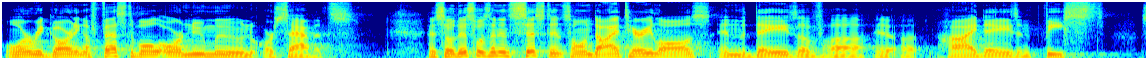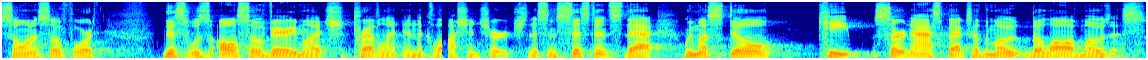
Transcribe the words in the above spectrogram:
or regarding a festival or new moon or Sabbaths." And so this was an insistence on dietary laws in the days of uh, uh, high days and feasts, so on and so forth. This was also very much prevalent in the Colossian church. This insistence that we must still keep certain aspects of the, Mo- the law of Moses.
